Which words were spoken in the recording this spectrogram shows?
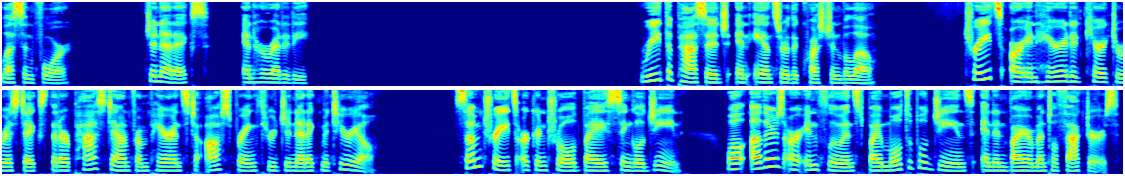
Lesson 4 genetics, and heredity. Read the passage and answer the question below. Traits are inherited characteristics that are passed down from parents to offspring through genetic material. Some traits are controlled by a single gene, while others are influenced by multiple genes and environmental factors.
